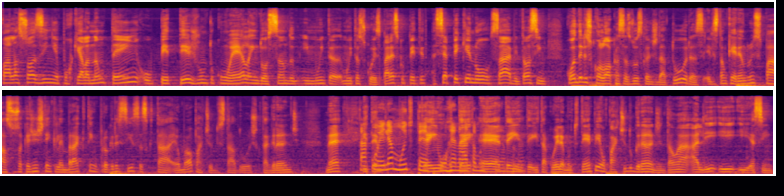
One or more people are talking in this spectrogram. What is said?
fala sozinha, porque ela não tem o PT junto com ela endossando em muita, muitas coisas. Parece que o PT se apequenou, sabe? Então, assim, quando eles colocam essas duas candidaturas, eles estão querendo um espaço. Só que a gente tem que lembrar que tem o Progressistas, que tá, é o maior partido do Estado hoje, que está grande, né? Tá E com tem- ele há muito tempo, tem o Renato tem- há muito é, tempo. tem, né? tem- e tá com ele há muito tempo e é um partido grande. Então, ali, e, e, assim,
